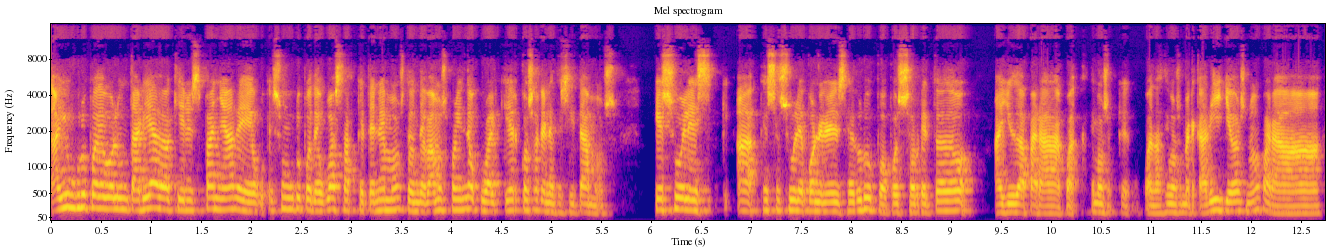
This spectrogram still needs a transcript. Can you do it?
hay un grupo de voluntariado aquí en España, es un grupo de WhatsApp que tenemos donde vamos poniendo cualquier cosa que necesitamos. ¿Qué, sueles, ah, ¿Qué se suele poner en ese grupo? Pues sobre todo ayuda para cuando hacemos, cuando hacemos mercadillos, ¿no? Para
